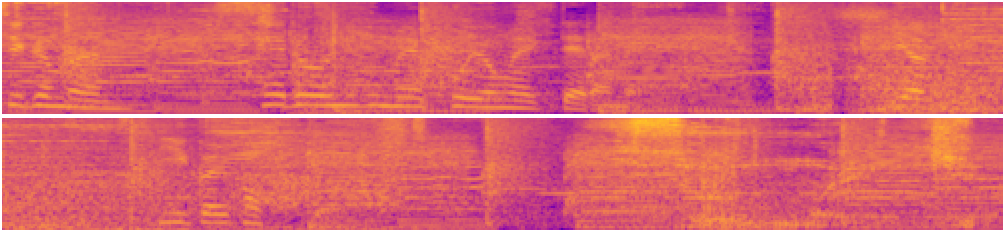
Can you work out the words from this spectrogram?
지금은 새로운 힘을 고용할 때라네. 여기 이걸 받게 세마리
